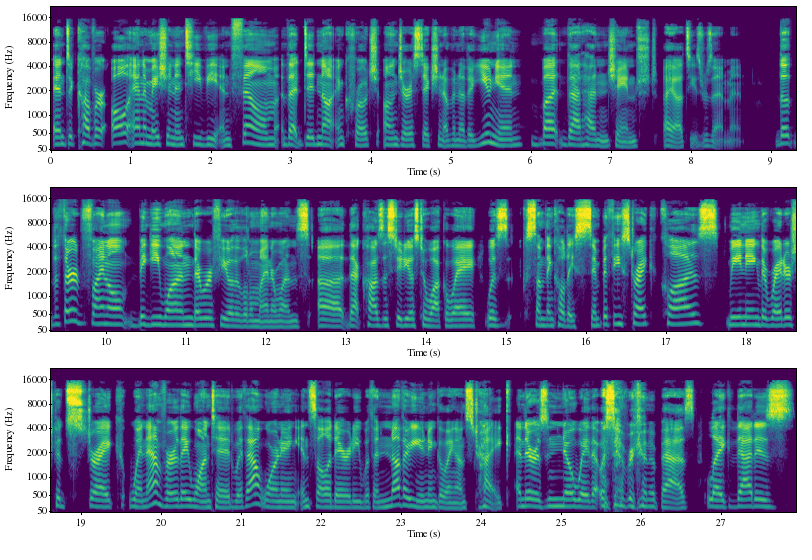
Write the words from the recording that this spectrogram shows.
and to cover all animation and TV and film that did not encroach on jurisdiction of another union, but that hadn't changed IATSE's resentment. The the third final biggie one, there were a few other little minor ones uh, that caused the studios to walk away was something called a sympathy strike clause, meaning the writers could strike whenever they wanted without warning in solidarity with another union going on strike. And there is no way that was ever going to pass. Like that is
